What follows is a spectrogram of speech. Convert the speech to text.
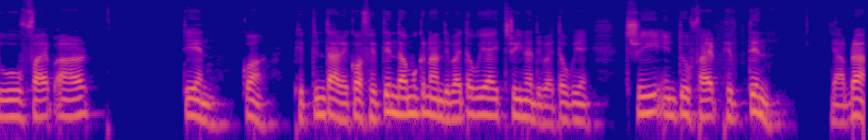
टू फाइव आर टेन को फिफ्टीन तारे को फिफ्टीन अमुक ना डिवाइड तौर याई थ्री ना डिवाइड तौर याई थ्री इंटू फाइव फिफ्टीन याब्रा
